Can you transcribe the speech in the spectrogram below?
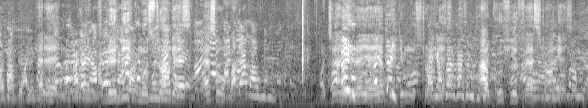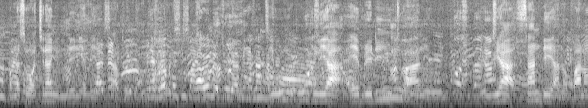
ɔkyerɛ yɛde bredi mo strongest ɛso ba ɔkyena nwummerɛ yɛ yɛ bidi mu strongest a kuru fie first strongest ɔno so ɔkyena nwummerɛ ne ɛbɛyɛ saa program nti wohu yɛ a ɛyɛ bredi youth a na ɛwɔ mu ɛwie a sunday anɔpa no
